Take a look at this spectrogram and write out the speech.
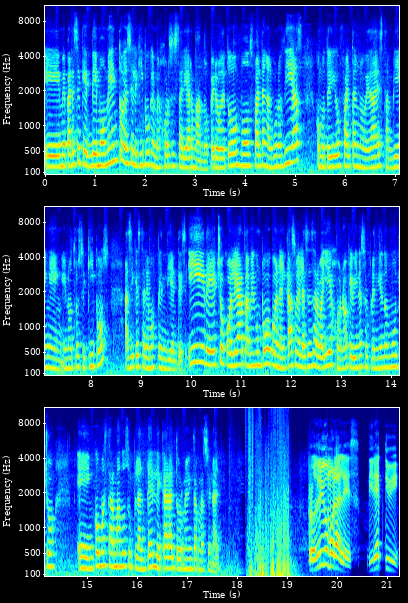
Eh, me parece que de momento es el equipo que mejor se estaría armando, pero de todos modos faltan algunos días, como te digo, faltan novedades también en, en, otros equipos, así que estaremos pendientes. Y de hecho colear también un poco con el caso de la César Vallejo, ¿no? que viene sorprendiendo mucho en cómo está armando su plantel de cara al torneo internacional. Rodrigo Morales, DirecTV.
